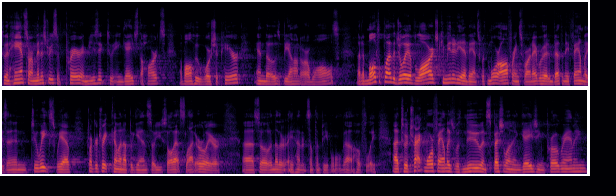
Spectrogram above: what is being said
To enhance our ministries of prayer and music to engage the hearts of all who worship here and those beyond our walls uh, to multiply the joy of large community events with more offerings for our neighborhood and Bethany families. And in two weeks, we have Trunk or Treat coming up again. So you saw that slide earlier. Uh, so another 800 something people, uh, hopefully. Uh, to attract more families with new and special and engaging programming.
